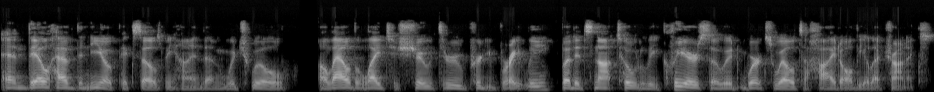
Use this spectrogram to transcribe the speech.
and they'll have the NeoPixels behind them, which will allow the light to show through pretty brightly, but it's not totally clear, so it works well to hide all the electronics.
